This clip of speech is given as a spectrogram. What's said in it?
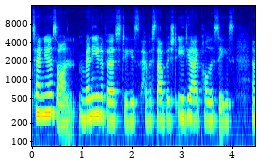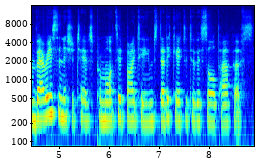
Ten years on, many universities have established EDI policies and various initiatives promoted by teams dedicated to this sole purpose.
